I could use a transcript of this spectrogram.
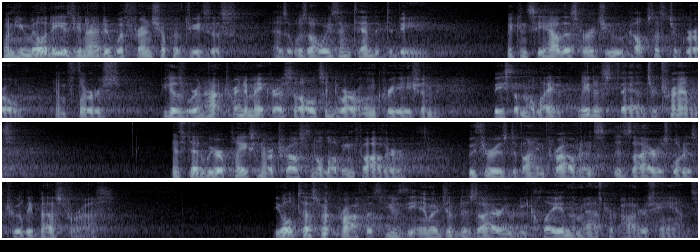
When humility is united with friendship with Jesus, as it was always intended to be, we can see how this virtue helps us to grow and flourish because we're not trying to make ourselves into our own creation based on the latest fads or trends. Instead, we are placing our trust in a loving Father who through his divine providence desires what is truly best for us. The Old Testament prophets use the image of desiring to be clay in the master potter's hands.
